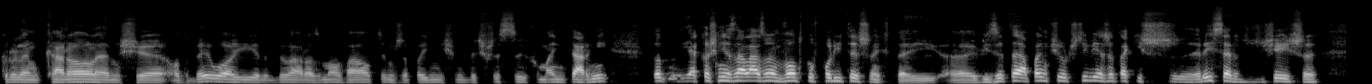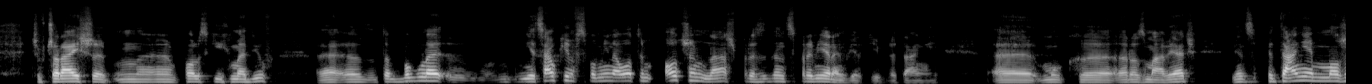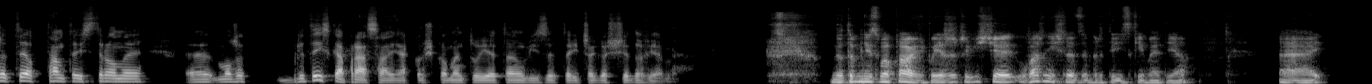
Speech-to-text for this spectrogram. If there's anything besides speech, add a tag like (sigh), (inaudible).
królem Karolem się odbyło i była rozmowa o tym, że powinniśmy być wszyscy humanitarni, to jakoś nie znalazłem wątków politycznych tej e, wizyty, a powiem Ci uczciwie, że taki research dzisiejszy czy wczorajszy polskich mediów to w ogóle nie całkiem wspominał o tym, o czym nasz prezydent z premierem Wielkiej Brytanii E, mógł e, rozmawiać. Więc pytanie, może ty od tamtej strony, e, może brytyjska prasa jakoś komentuje tę wizytę i czegoś się dowiemy. No to mnie złapałeś, bo ja rzeczywiście uważnie śledzę brytyjskie media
